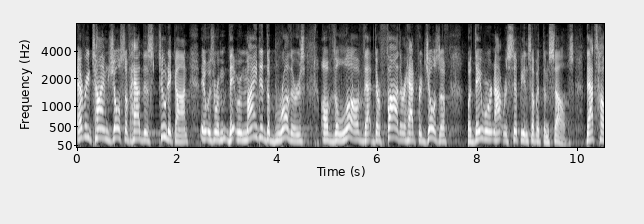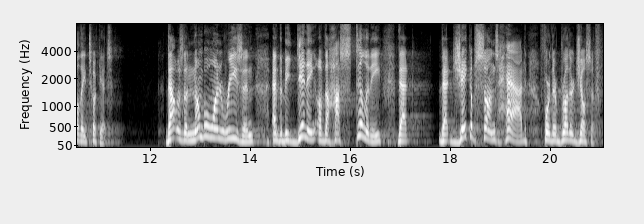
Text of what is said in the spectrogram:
Every time Joseph had this tunic on, it, was, it reminded the brothers of the love that their father had for Joseph, but they were not recipients of it themselves. That's how they took it. That was the number one reason and the beginning of the hostility that, that Jacob's sons had for their brother Joseph.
